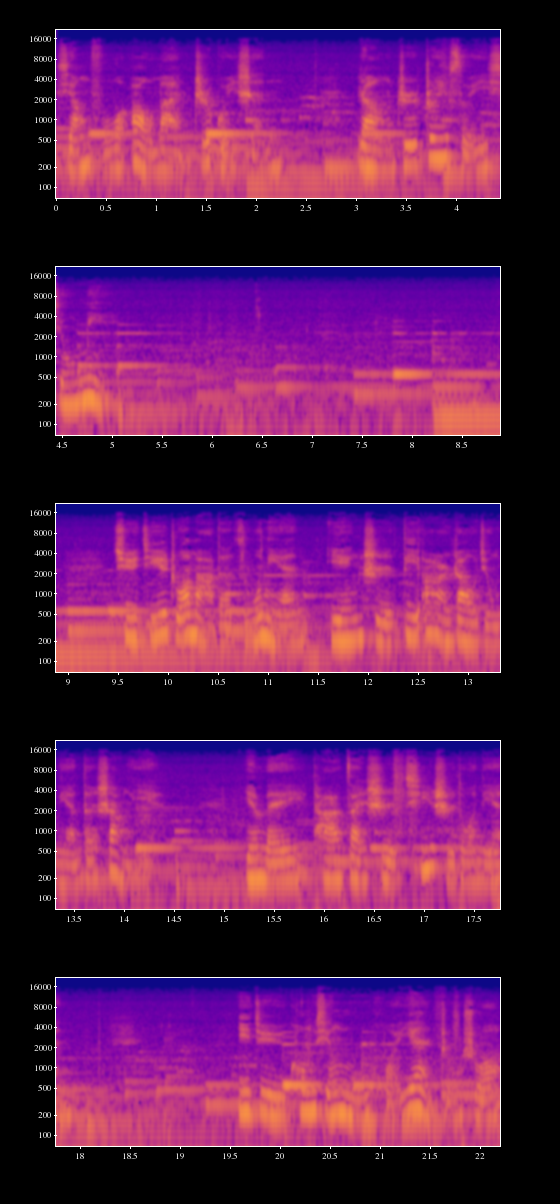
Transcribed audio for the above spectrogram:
降服傲慢之鬼神，让之追随修密。”取吉卓玛的卒年应是第二绕九年的上也，因为他在世七十多年。依据空行母火焰中说，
